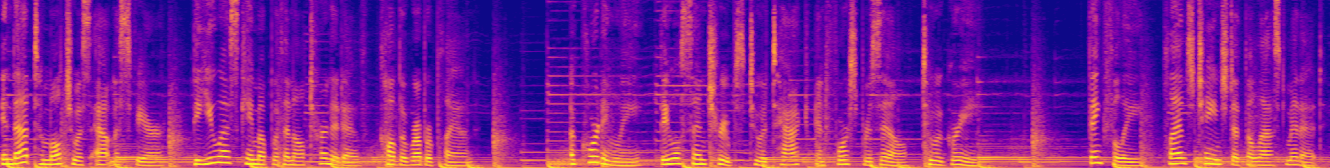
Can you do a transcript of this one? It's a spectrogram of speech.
In that tumultuous atmosphere, the US came up with an alternative called the Rubber Plan. Accordingly, they will send troops to attack and force Brazil to agree. Thankfully, plans changed at the last minute,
